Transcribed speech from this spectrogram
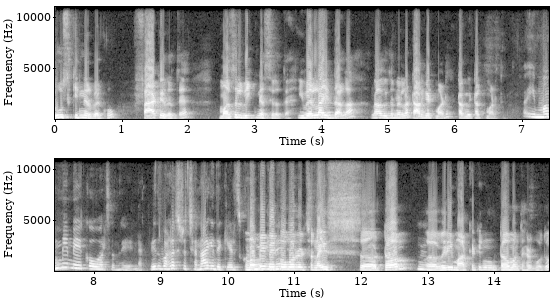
ಲೂಸ್ ಸ್ಕಿನ್ ಇರಬೇಕು ಫ್ಯಾಟ್ ಇರುತ್ತೆ ಮಸಲ್ ವೀಕ್ನೆಸ್ ಇರುತ್ತೆ. ಇವೆಲ್ಲ ಇದ್ದಾಗ ನಾವು ಇದನ್ನೆಲ್ಲ ಟಾರ್ಗೆಟ್ ಮಾಡಿ ಟಮ್ಮಿ ಟಕ್ ಮಾಡ್ತೀವಿ. ಈ ಮಮ್ಮಿ ಮೇಕ್ ಓವರ್ಸ್ ಅಂದ್ರೆ ಏನ್ ಡಾಕ್ಟ್ರೆ? ಇದು ಬಹಳಷ್ಟು ಚೆನ್ನಾಗಿದೆ ಕೇಳಿಸ್ಕೊಂಡು mummy makeover it's nice term very marketing term ಅಂತ ಹೇಳ್ಬೋದು.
